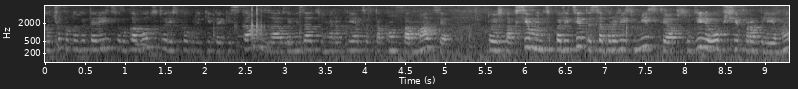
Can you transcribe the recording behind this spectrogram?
Хочу поблагодарить руководство Республики Дагестан за организацию мероприятия в таком формате. То есть как все муниципалитеты собрались вместе и обсудили общие проблемы,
